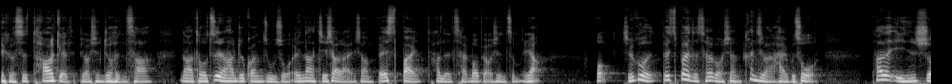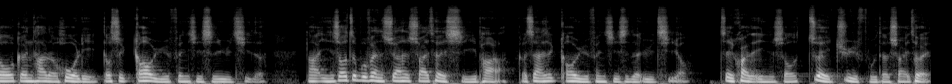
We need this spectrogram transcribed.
诶，可是 Target 表现就很差。那投资人他就关注说，诶，那接下来像 Best Buy 它的财报表现怎么样？哦，结果 Best Buy 的财报表现看起来还不错，它的营收跟它的获利都是高于分析师预期的。那营收这部分虽然衰退十一趴了，可是还是高于分析师的预期哦。这一块的营收最巨幅的衰退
